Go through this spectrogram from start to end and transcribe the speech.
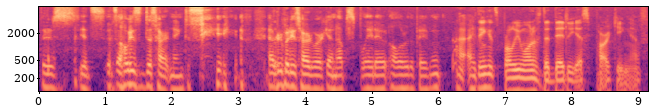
there's it's it's always disheartening to see everybody's hard work end up splayed out all over the pavement. I, think it's probably one of the deadliest parking I've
